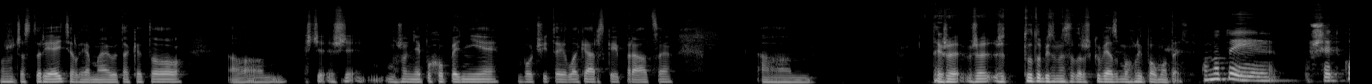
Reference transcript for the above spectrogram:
možno často riaditeľia majú takéto um, ešte, ešte možno nepochopenie voči tej lekárskej práce. Um, Takže že, že tuto by sme sa trošku viac mohli pomotať. Ono to je všetko,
